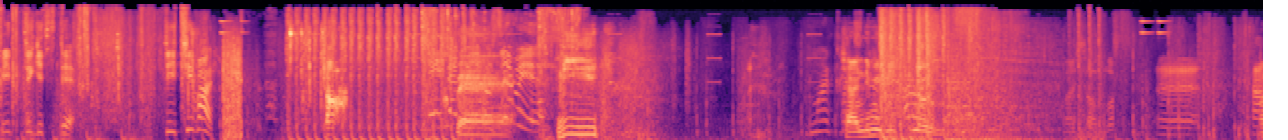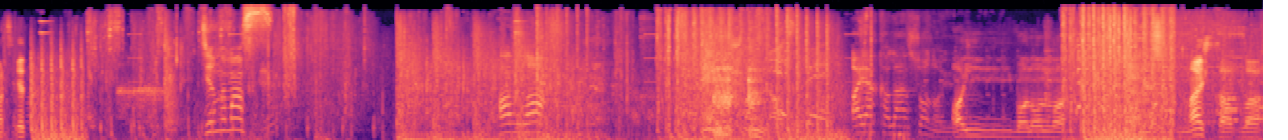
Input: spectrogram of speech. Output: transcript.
Bitti gitti. DT var. Be. Beat. Bunlar kaç Kendimi bitliyorum ben. Nice abla. Ee, Market. Canım az. Allah. Ayak kalan son oyun. Ay Vanon var. Nice abla.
